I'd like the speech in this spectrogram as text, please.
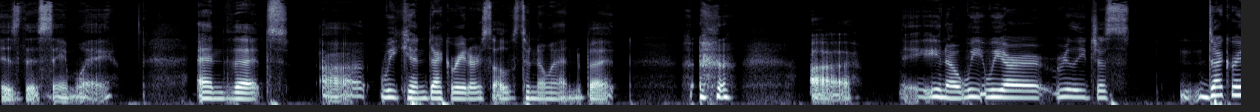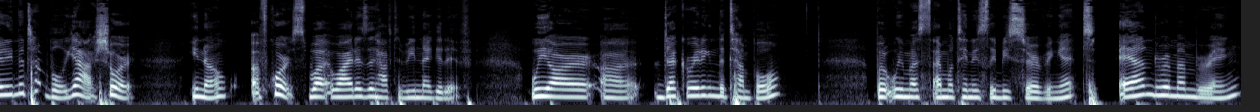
is the same way, and that uh, we can decorate ourselves to no end, but uh, you know, we we are really just decorating the temple. Yeah, sure. You know, of course. Why why does it have to be negative? We are uh, decorating the temple, but we must simultaneously be serving it and remembering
